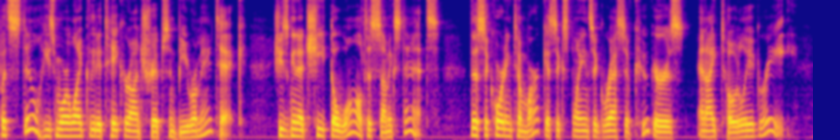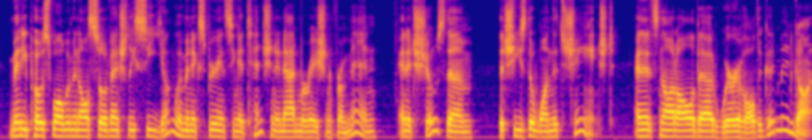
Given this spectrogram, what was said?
But still, he's more likely to take her on trips and be romantic. She's going to cheat the wall to some extent. This, according to Marcus, explains aggressive cougars, and I totally agree. Many post wall women also eventually see young women experiencing attention and admiration from men, and it shows them that she's the one that's changed, and it's not all about where have all the good men gone.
